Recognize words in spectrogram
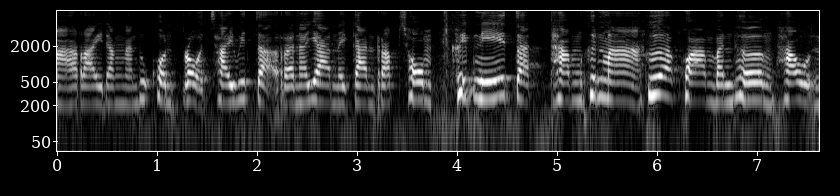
มาอะไรดังนั้นทุกคนโปรดใช้วิจารณญาณในการรับชม คลิปนี้จัดทำขึ้นมาเพื่อความบันเทิงเท่านั้น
